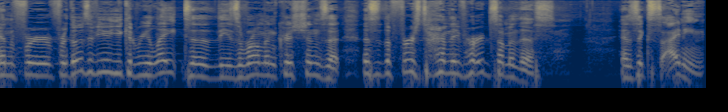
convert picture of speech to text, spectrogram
and for, for those of you, you could relate to these Roman Christians that this is the first time they've heard some of this. And it's exciting.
